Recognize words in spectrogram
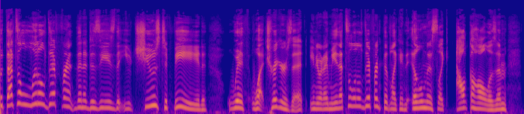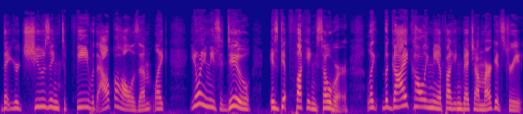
But that's a little different than a disease that you choose to feed with what triggers it. You know what I mean? That's a little different than like an illness like alcoholism that you're choosing to feed with alcoholism. Like, you know what he needs to do is get fucking sober. Like the guy calling me a fucking bitch on Market Street,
